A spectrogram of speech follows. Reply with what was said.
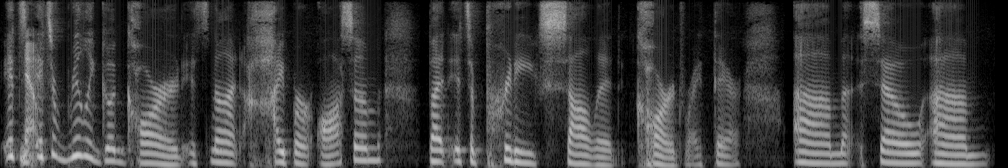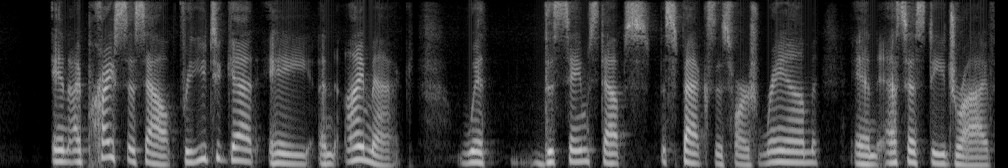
It's no. it's a really good card. It's not hyper awesome, but it's a pretty solid card right there. Um, so, um, and I price this out for you to get a an iMac with the same steps specs as far as RAM and SSD drive.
